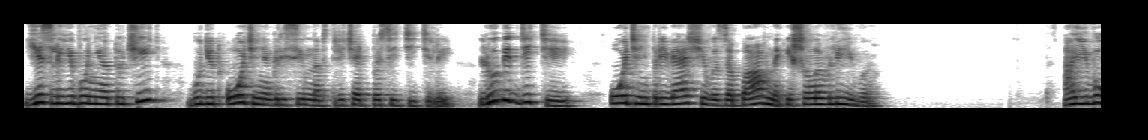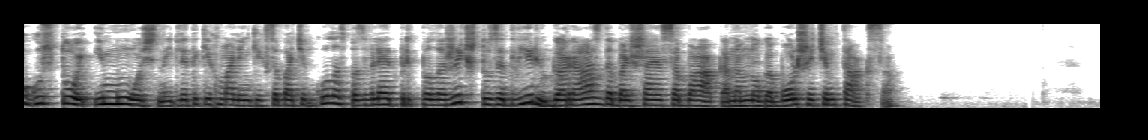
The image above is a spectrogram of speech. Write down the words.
Если его не отучить, будет очень агрессивно встречать посетителей. Любит детей, очень привязчивы, забавны и шаловливы. А его густой и мощный для таких маленьких собачек голос позволяет предположить, что за дверью гораздо большая собака, намного больше, чем такса.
